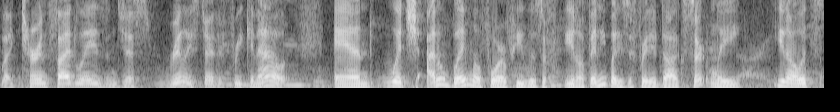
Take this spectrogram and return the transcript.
like turned sideways and just really started freaking out. Mm-hmm. And which I don't blame him for if he was af- you know if anybody's afraid of dogs certainly you know it's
